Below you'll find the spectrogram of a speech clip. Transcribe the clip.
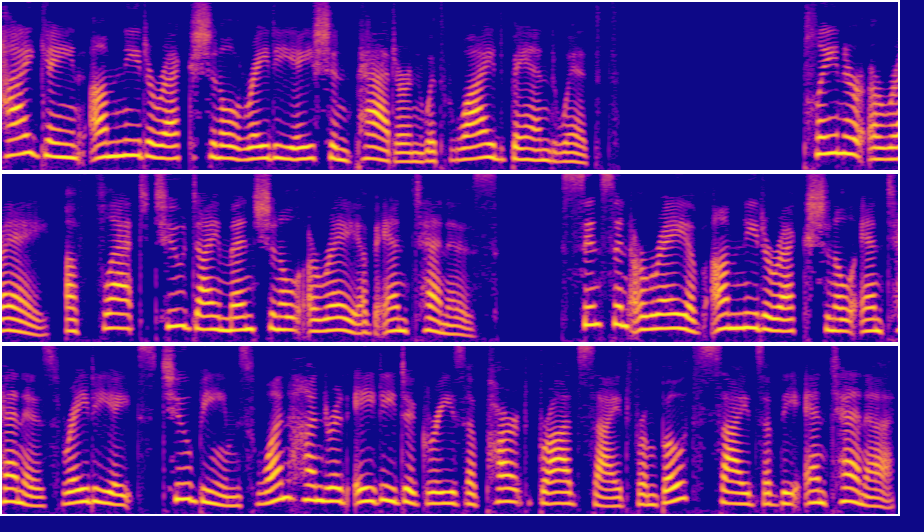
High-gain omnidirectional radiation pattern with wide bandwidth. Planar array, a flat two-dimensional array of antennas. Since an array of omnidirectional antennas radiates two beams 180 degrees apart broadside from both sides of the antenna,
